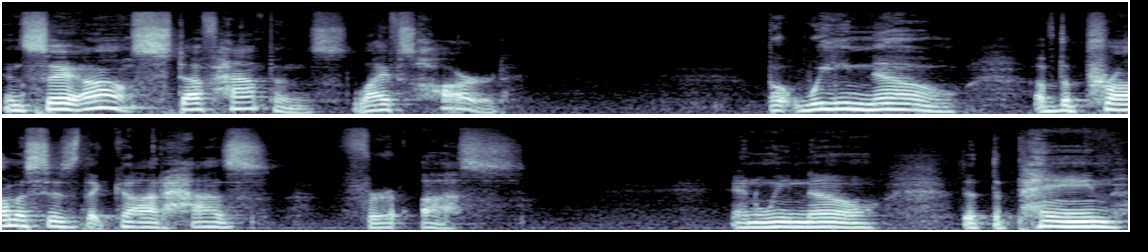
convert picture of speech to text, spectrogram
and say, oh, stuff happens, life's hard. But we know of the promises that God has for us. And we know that the pain,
